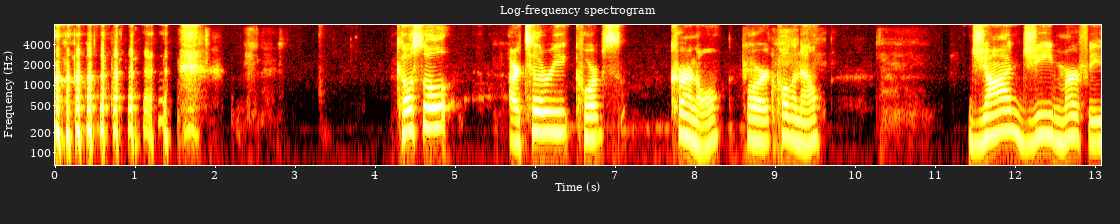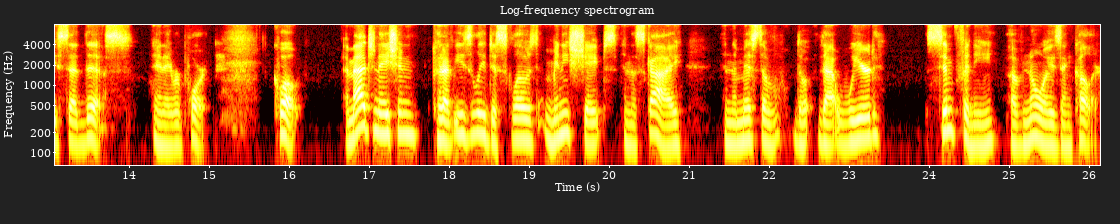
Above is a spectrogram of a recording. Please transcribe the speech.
Coastal Artillery Corps Colonel or Colonel John G. Murphy said this in a report. Quote, imagination could have easily disclosed many shapes in the sky in the midst of the, that weird symphony of noise and color.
